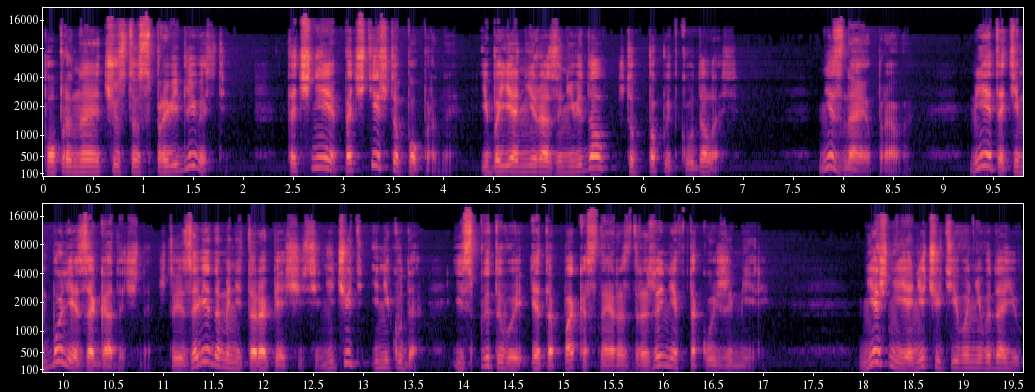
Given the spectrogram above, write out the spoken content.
Попранное чувство справедливости? Точнее, почти что попранное, ибо я ни разу не видал, чтобы попытка удалась. Не знаю, право. Мне это тем более загадочно, что я заведомо не торопящийся ничуть и никуда, испытываю это пакостное раздражение в такой же мере. Внешне я ничуть его не выдаю,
